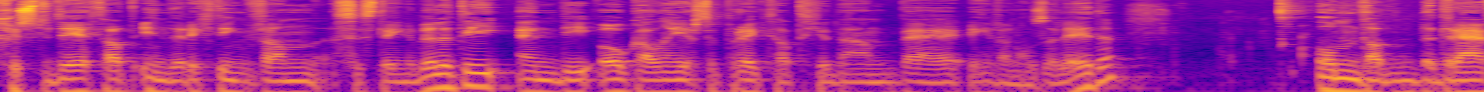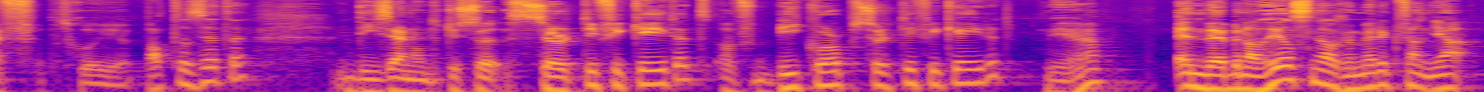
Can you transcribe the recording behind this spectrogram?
gestudeerd had in de richting van sustainability en die ook al een eerste project had gedaan bij een van onze leden om dat bedrijf op het goede pad te zetten. Die zijn ondertussen certificated, of B Corp certificated. Ja. En we hebben al heel snel gemerkt van, ja,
